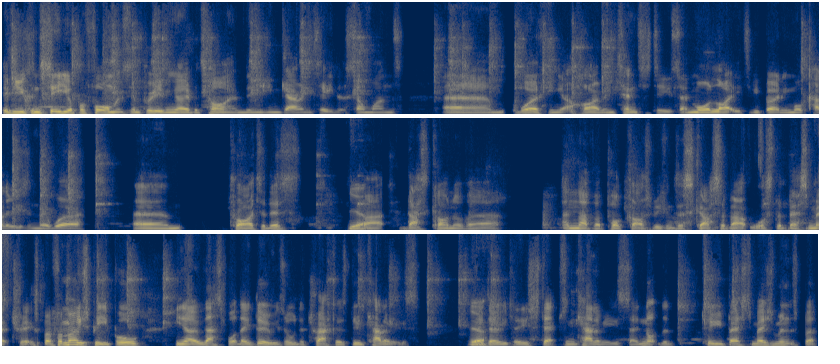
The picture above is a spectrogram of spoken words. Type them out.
if you can see your performance improving over time, then you can guarantee that someone's um, working at a higher intensity, so more likely to be burning more calories than they were um, prior to this. Yeah. But that's kind of a another podcast we can discuss about what's the best metrics. But for most people, you know, that's what they do. Is all the trackers do calories. Yeah. They do, steps and calories. So not the two best measurements, but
